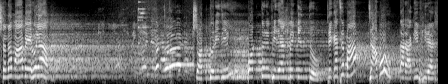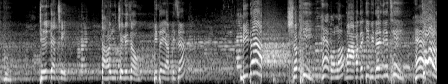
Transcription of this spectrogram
শোনো মা বেহুলা। চট করে যে পট করে ফিরে আসবে কিন্তু। ঠিক আছে মা যাব। তার আগে ফিরে আসব। ঠিক আছে। তাহলে চলে যাও। বিদায় আমি যান বিদায়! সখী! হ্যাঁ বলো। মা আমাদেরকে বিদায় দিয়েছে? হ্যাঁ। চল!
